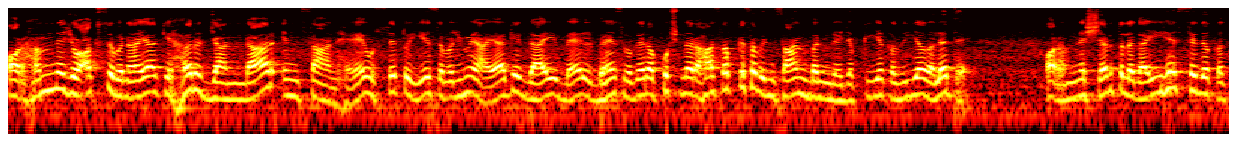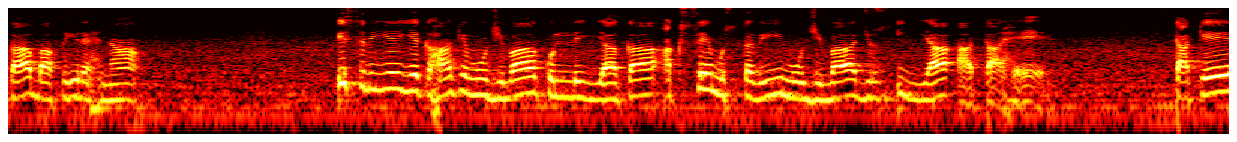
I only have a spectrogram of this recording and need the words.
और हमने जो अक्स बनाया कि हर जानदार इंसान है, उससे तो ये समझ में आया कि गाय, बैल, भैंस वगैरह कुछ न रहा सब के सब इंसान बन गए, जबकि यह कज़िया गलत है। और हमने शर्त लगाई है, सिदक का बाकी रहना। इसलिए ये कहा कि मुजिबा कुल्लिया का अक्स मुस्तवी मुजिबा जुज़िया आता है, ताकि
